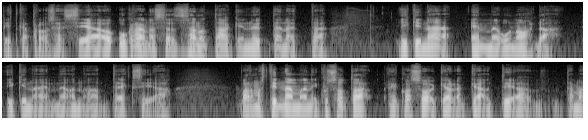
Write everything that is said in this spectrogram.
pitkä prosessi. Ja Ukrainassa sanotaankin nyt, että ikinä emme unohda, ikinä emme anna anteeksi ja – varmasti nämä niin kuin sotarikosoikeudenkäynti ja tämä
